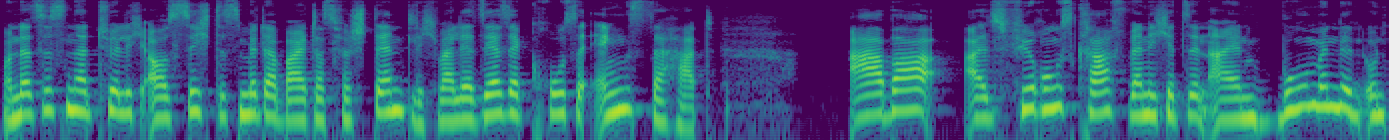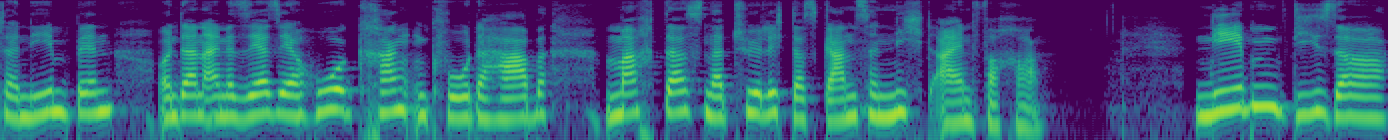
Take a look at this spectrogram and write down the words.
Und das ist natürlich aus Sicht des Mitarbeiters verständlich, weil er sehr, sehr große Ängste hat. Aber als Führungskraft, wenn ich jetzt in einem boomenden Unternehmen bin und dann eine sehr, sehr hohe Krankenquote habe, macht das natürlich das Ganze nicht einfacher. Neben dieser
